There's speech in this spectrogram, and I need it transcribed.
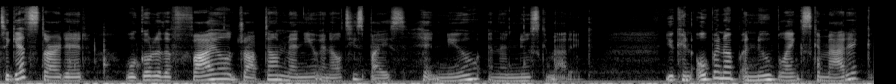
To get started, we'll go to the File drop-down menu in LT Spice, hit New, and then New Schematic. You can open up a new blank schematic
